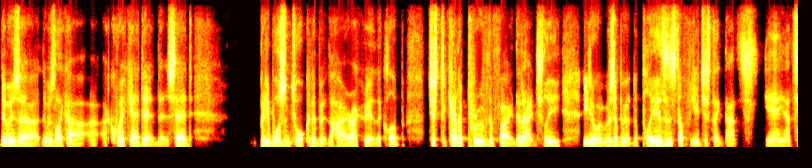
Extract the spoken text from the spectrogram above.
There was a there was like a, a quick edit that said but he wasn't talking about the hierarchy at the club, just to kind of prove the fact that actually, you know, it was about the players and stuff. You just think that's yeah, that's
